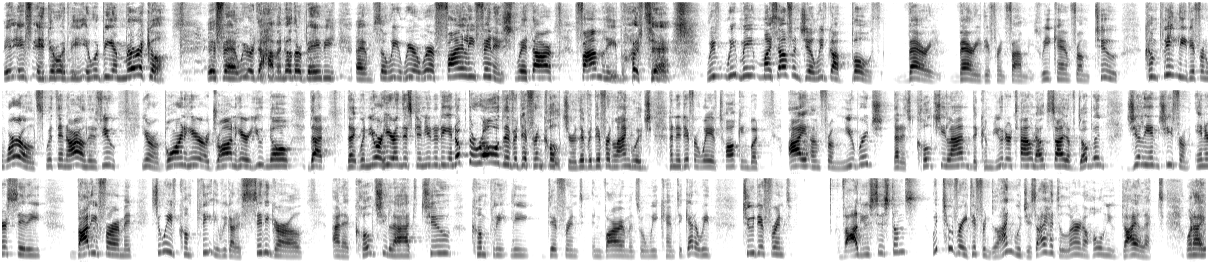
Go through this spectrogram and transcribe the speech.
if, if, there would be, it would be a miracle if uh, we were to have another baby. Um, so we, we're, we're finally finished with our family. But uh, we've, we, me, myself and Jill, we've got both very, very different families. We came from two completely different worlds within Ireland. If you you're born here or drawn here, you know that, that when you're here in this community and up the road, they have a different culture, they have a different language and a different way of talking. But I am from Newbridge, that is Culchiland, the commuter town outside of Dublin. Gillian, she's from inner city, Ballyfermot. So we've completely, we got a city girl and a Culchi lad, two completely different environments when we came together. We two different value systems with two very different languages. I had to learn a whole new dialect when I,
